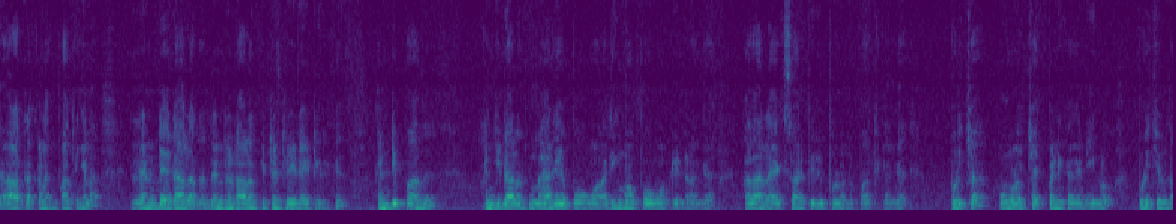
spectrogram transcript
டாலர் கணக்கு பார்த்தீங்கன்னா ரெண்டு டாலர் ரெண்டரை டாலர் கிட்ட ட்ரேட் ஆகிட்டு இருக்குது கண்டிப்பாக அது அஞ்சு டாலருக்கு மேலேயே போகும் அதிகமாக போகும் அப்படின்றாங்க. அதனால் எக்ஸ்ஆர்பி ரிப்போர்ட் ஒன்று பார்த்துக்கோங்க. பிடிச்சா உங்களும் செக் பண்ணிக்கோங்க நீங்களும். பிடிச்சிருந்தா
